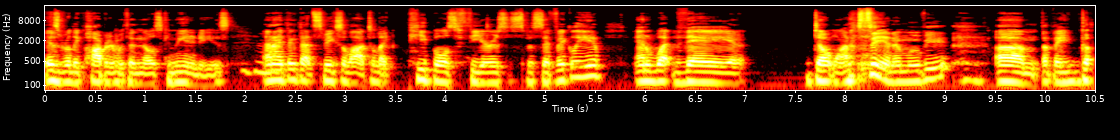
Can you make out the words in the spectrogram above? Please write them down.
is really popular within those communities. Mm-hmm. And I think that speaks a lot to like people's fears specifically and what they don't want to see in a movie um that they go-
